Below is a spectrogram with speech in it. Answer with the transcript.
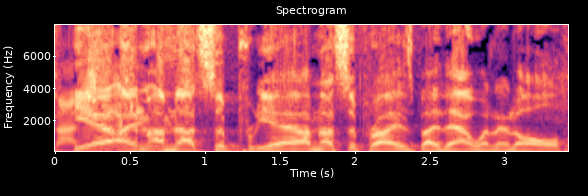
not Yeah, I'm. I'm not surprised. Yeah, I'm not surprised by that one at all.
